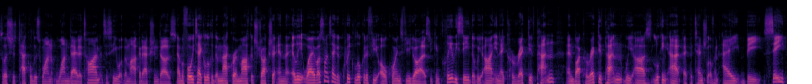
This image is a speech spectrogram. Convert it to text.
So let's just tackle this one one day at a time to see what the market action does. Now, before we take a look at the macro market structure and the Elliott wave, I just want to take a quick look at a few altcoins for you guys. You can clearly see that we are in a corrective pattern. And by corrective pattern, we are looking at a potential of an A, B, C.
